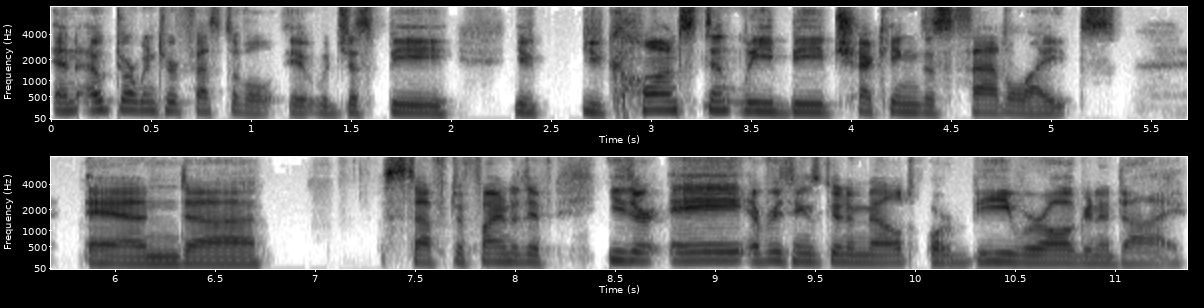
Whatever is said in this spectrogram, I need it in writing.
an outdoor winter festival, it would just be you you constantly be checking the satellites and uh, stuff to find out if either a everything's going to melt or b we're all going to die.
